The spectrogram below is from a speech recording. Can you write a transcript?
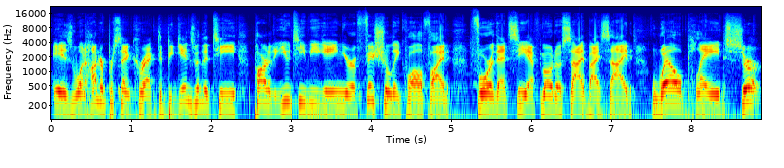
is 100% correct. It begins with a T, part of the UTV game. You're officially qualified for that CF Moto side by side. Well played, sir.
